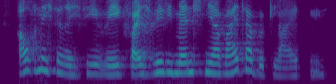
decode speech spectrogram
ist auch nicht der richtige Weg, weil ich will die Menschen ja weiter begleiten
